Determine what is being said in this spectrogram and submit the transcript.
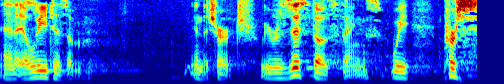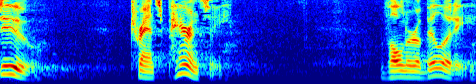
and elitism in the church. We resist those things. We pursue transparency, vulnerability,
